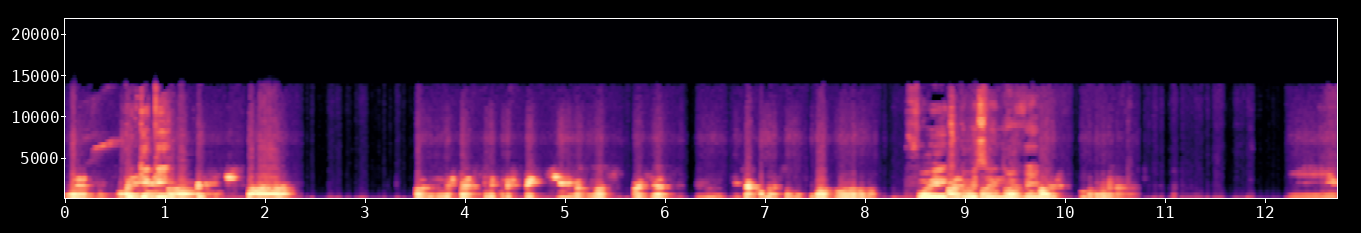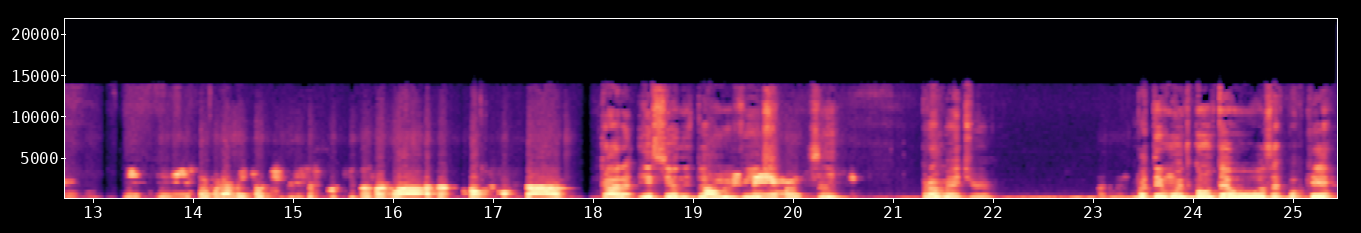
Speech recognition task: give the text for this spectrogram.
É, O aí que que- agora a gente tá fazendo uma espécie de retrospectiva do nosso projeto que já começou no final do ano, né? Foi, Mas começou em novembro. E, e, estamos realmente otimistas pro que nos aguarda, novos convidados. Cara, esse ano de 2020. Temas. Sim. Promete, viu? Vai ter muito conteúdo, sabe por quê?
